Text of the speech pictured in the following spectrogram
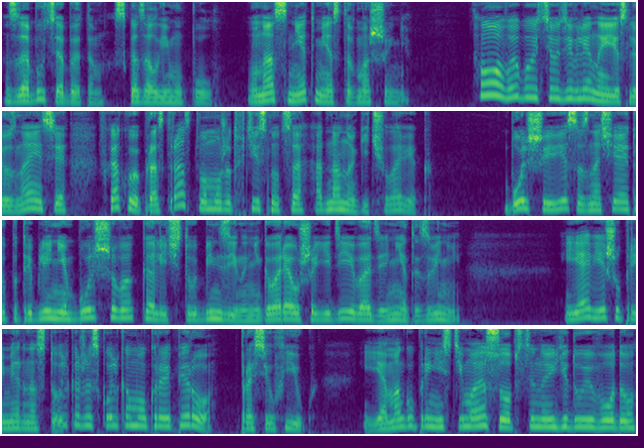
«Забудь об этом», — сказал ему Пол. «У нас нет места в машине». «О, вы будете удивлены, если узнаете, в какое пространство может втиснуться одноногий человек». Больший вес означает употребление большего количества бензина, не говоря уж о еде и воде. Нет, извини. «Я вешу примерно столько же, сколько мокрое перо», — просил Хьюг. «Я могу принести мою собственную еду и воду.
